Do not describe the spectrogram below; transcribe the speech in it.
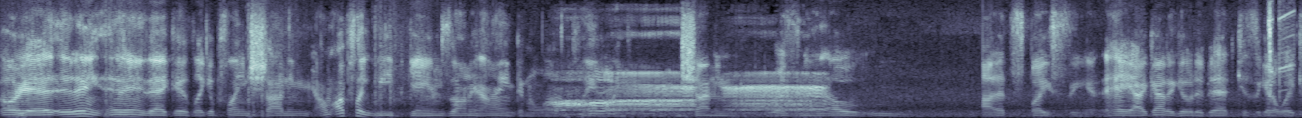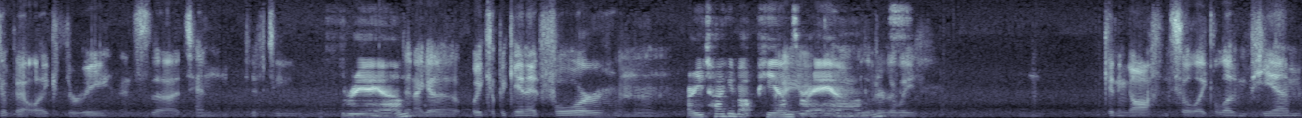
Oh yeah, it ain't it ain't that good. Like I'm playing Shining. I, I play Weeb games on it. I ain't gonna lie. I'm playing like Shining Resonance. Oh, ooh. ah, that's spicy. Hey, I gotta go to bed because I gotta wake up at like three. It's uh 10, 15. 3 a.m. Then I gotta wake up again at four, and then Are you talking about PMs I, or AMs? Literally getting off until like 11 p.m.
